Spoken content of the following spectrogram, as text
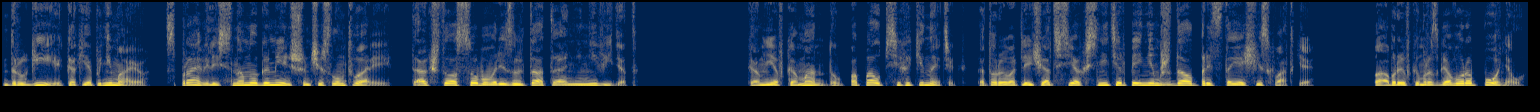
Другие, как я понимаю, справились с намного меньшим числом тварей, так что особого результата они не видят. Ко мне в команду попал психокинетик, который, в отличие от всех, с нетерпением ждал предстоящей схватки. По обрывкам разговора понял,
